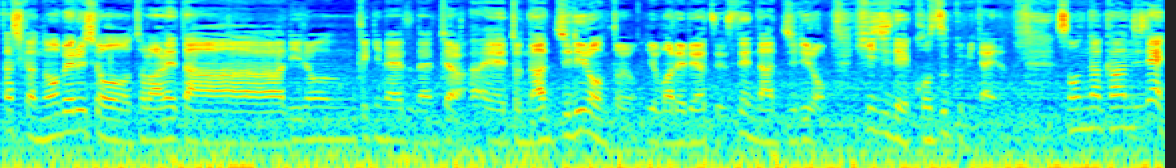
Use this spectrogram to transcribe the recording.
確かノーベル賞を取られた理論的なやつなんちゃら、えっ、ー、と、ナッジ理論と呼ばれるやつですね。ナッジ理論。肘で小づくみたいな。そんな感じで、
